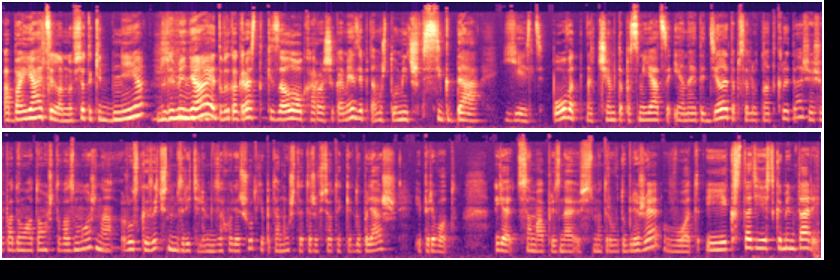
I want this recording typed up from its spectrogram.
обаятельном, но все-таки дне, для меня это вот как раз-таки залог хорошей комедии, потому что у Мидж всегда есть повод над чем-то посмеяться, и она это делает абсолютно открыто. Знаешь, я еще подумала о том, что, возможно, русскоязычным зрителям не заходят шутки, потому что это же все-таки дубляж и перевод. Я сама, признаюсь, смотрю в дубляже, вот. И, кстати, есть комментарий.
